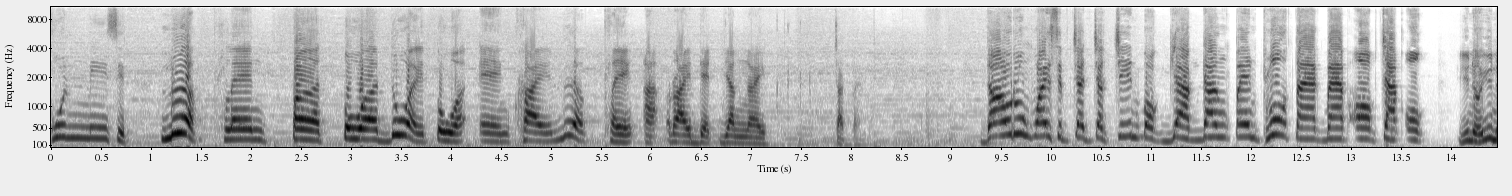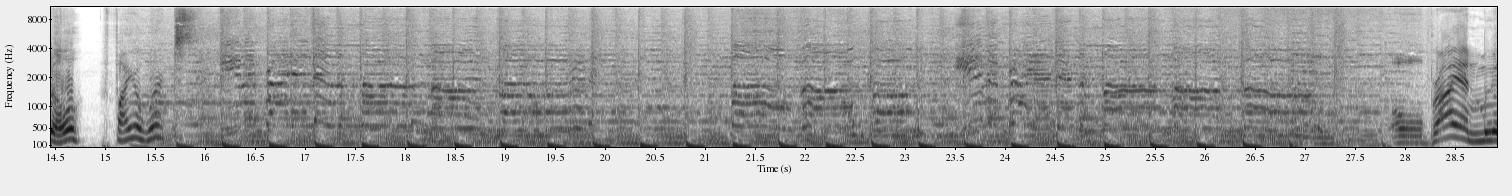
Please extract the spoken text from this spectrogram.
คุณมีสิทธิ์เลือกเพลงเปิดตัวด้วยตัวเองใครเลือกเพลงอะไรเด็ดยังไง จัดไป ดาวรุ่งวัย 17 จากจีนบอกอยากดังเป็นพลุแตกแบบออกจากอก you know you know fireworks Even brighter than the moon, moon, moon. Boom, boom, boom. Even brighter than the moon, moon, moon. โอ้ไบรอันมือ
